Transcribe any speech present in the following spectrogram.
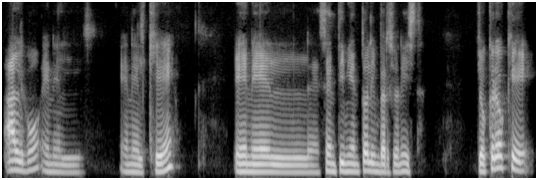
algo en el, en el que, en el sentimiento del inversionista. Yo creo que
